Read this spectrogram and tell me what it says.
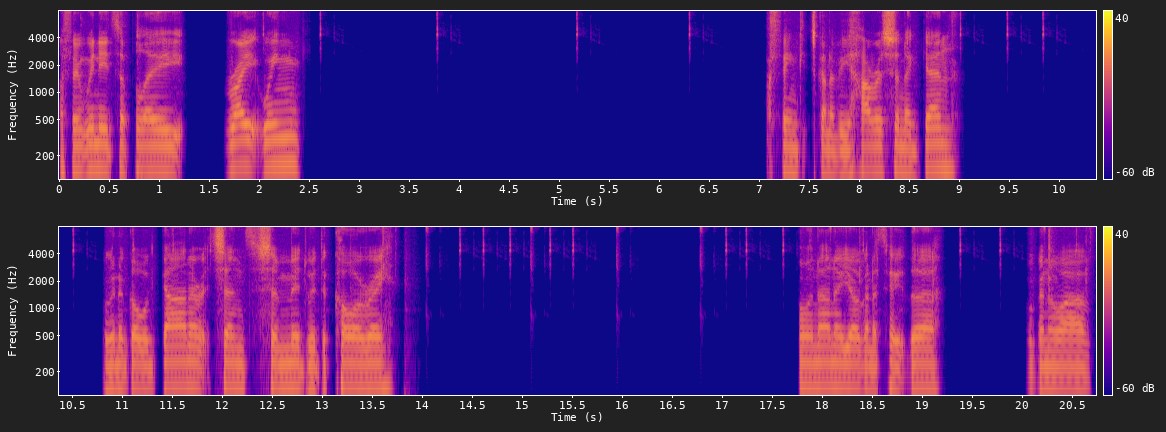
I think we need to play right wing. I think it's going to be Harrison again. We're going to go with Garner at centre mid with the Corey. Oh, Nana, you're going to take there. We're going to have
